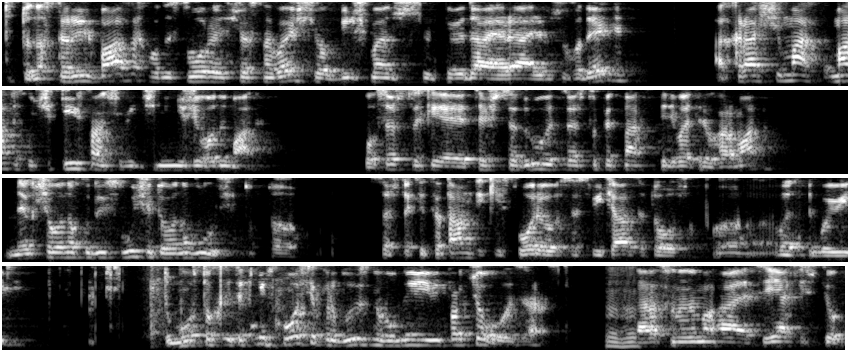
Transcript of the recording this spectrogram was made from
Тобто на старих базах вони створюють щось нове, що більш-менш відповідає реаліям сьогодення, а краще мати, мати хоч якийсь танк, чи- ніж його не мати. Бо все ж таки, Т-62 це 115 мм гармата. Ну, якщо воно кудись влучить, то воно влучить. Тобто, все ж таки, це танк, який створювався свій час для того, щоб е, вести бойові дії. Тому в такий, спосіб приблизно вони відпрацьовують зараз. Угу. Зараз вони намагаються якістю,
